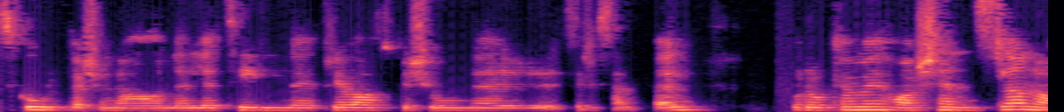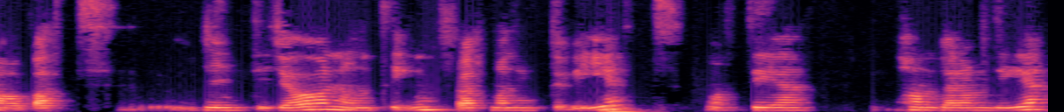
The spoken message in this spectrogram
skolpersonal eller till privatpersoner till exempel. Och då kan man ju ha känslan av att vi inte gör någonting för att man inte vet och att det handlar om det.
